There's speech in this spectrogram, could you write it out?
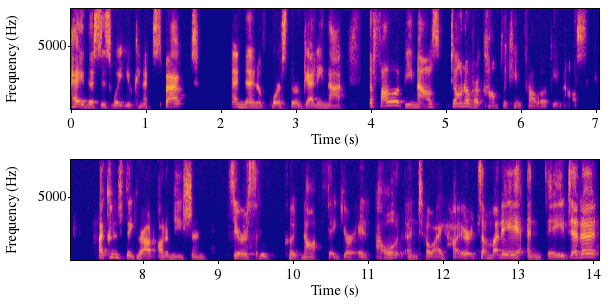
Hey this is what you can expect and then, of course, they're getting that. The follow up emails, don't overcomplicate follow up emails. I couldn't figure out automation. Seriously, could not figure it out until I hired somebody and they did it.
